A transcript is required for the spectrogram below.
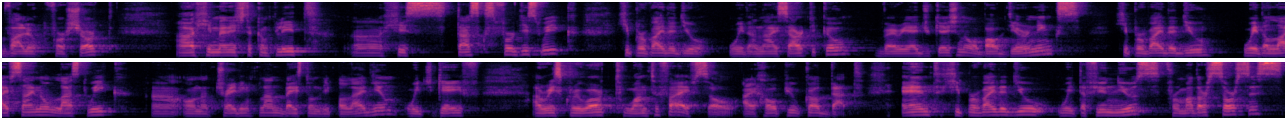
value for short. Uh, he managed to complete uh, his tasks for this week. He provided you with a nice article, very educational about the earnings. He provided you with a live signal last week uh, on a trading plan based on the Palladium, which gave a risk reward 1 to 5. So I hope you got that. And he provided you with a few news from other sources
